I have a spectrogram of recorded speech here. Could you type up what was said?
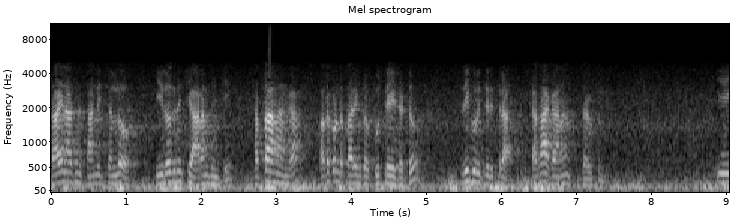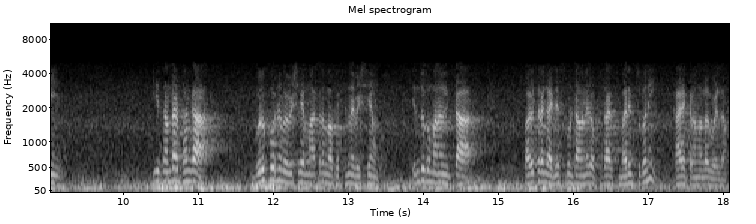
సాయినాథుని సాన్నిధ్యంలో ఈ రోజు నుంచి ఆరంభించి సప్తాహంగా పదకొండో తారీఖుతో పూర్తయ్యేటట్టు శ్రీ గురు చరిత్ర కథాగానం జరుగుతుంది. ఈ ఈ సందర్భంగా గురు పూర్ణిమ విషయం మాత్రం ఒక చిన్న విషయం. ఎందుకు మనం ఇంత పవిత్రంగా చేసుకుంటాం అనేది ఒకసారి స్మరించుకొని కార్యక్రమంలోకి వెళ్దాం.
